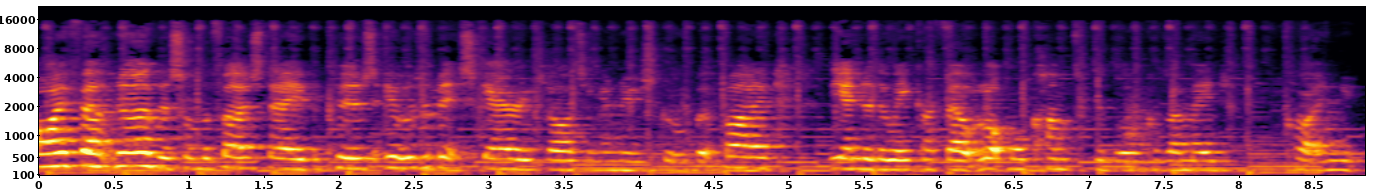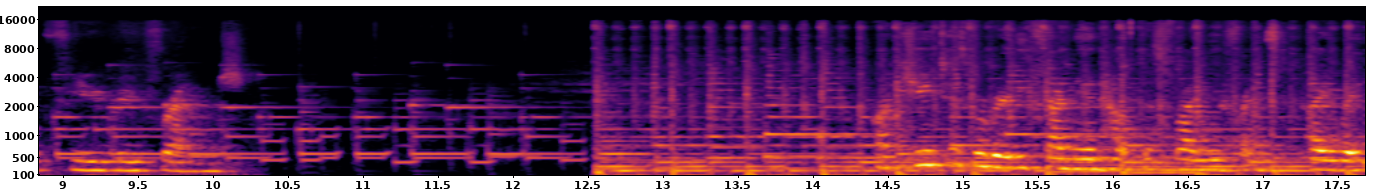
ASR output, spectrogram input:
I felt nervous on the first day because it was a bit scary starting a new school, but by the end of the week I felt a lot more comfortable because I made quite a new, few new friends. Our tutors were really friendly and helped us find new friends to play with.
